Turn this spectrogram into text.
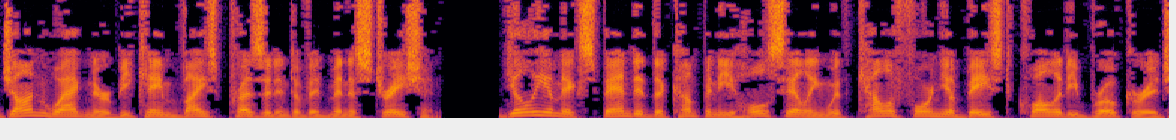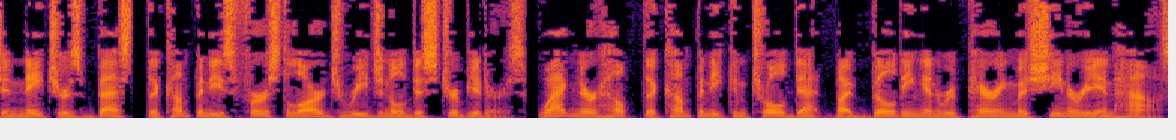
John Wagner became vice president of administration. Gilliam expanded the company wholesaling with California-based Quality Brokerage and Nature's Best, the company's first large regional distributors. Wagner helped the company control debt by building and repairing machinery in-house,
